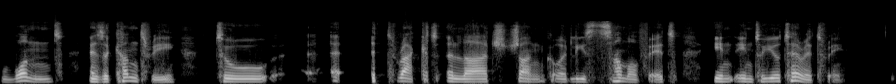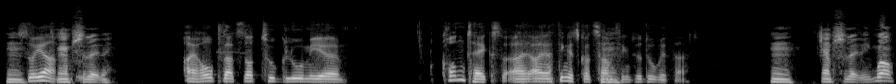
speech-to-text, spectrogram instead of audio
want, as a country, to uh, attract a large chunk, or at least some of it, in into your territory. Mm, so yeah, absolutely. I hope that's not too gloomy a context. I, I think it's got hmm. something mm. to do with that. Mm, absolutely. Well,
